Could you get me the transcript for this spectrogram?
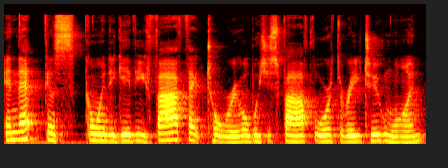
And that is going to give you 5 factorial, which is 5, 4, 3, 2, 1.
